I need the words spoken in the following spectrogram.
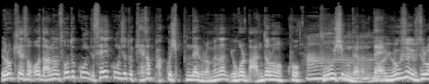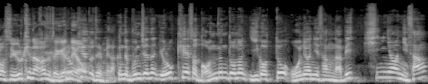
이렇게 해서 어 나는 소득공제 세액공제도 계속 받고 싶은데 그러면은 요걸 만들어 놓고 아. 부으시면 되는데 아, 여기서 들어와서 이렇게 나가도 되겠네요. 그렇게 해도 됩니다. 근데 문제는 이렇게 해서 넣는 돈은 이것도 5년 이상 납입 10년 이상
